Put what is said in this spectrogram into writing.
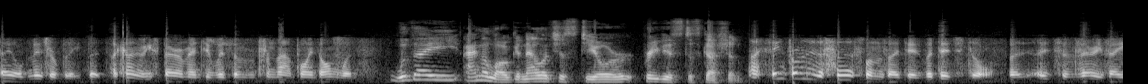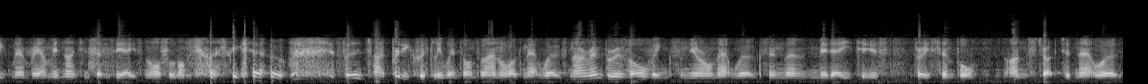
failed miserably. But I kind of experimented with them from that point onwards. Were they analog, analogous to your previous discussion? I think probably the first ones I did were digital, but it's a very vague memory. I mean, 1978 is an awful long time ago, but I pretty quickly went on to analog networks, and I remember evolving some neural networks in the mid 80s, very simple, unstructured networks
